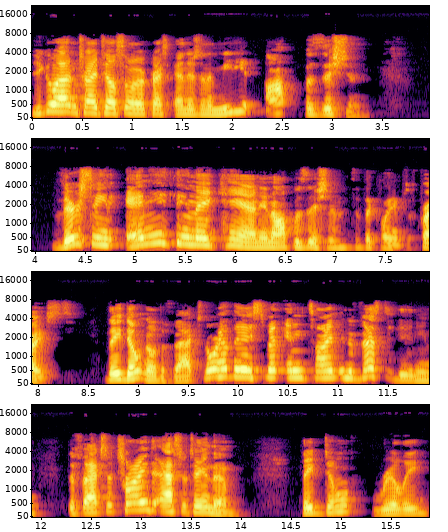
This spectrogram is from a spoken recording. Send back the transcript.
You go out and try to tell someone about Christ, and there's an immediate opposition. They're saying anything they can in opposition to the claims of Christ. They don't know the facts, nor have they spent any time investigating the facts or trying to ascertain them. They don't really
